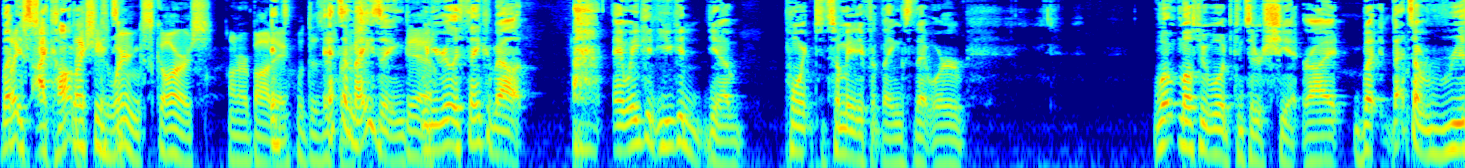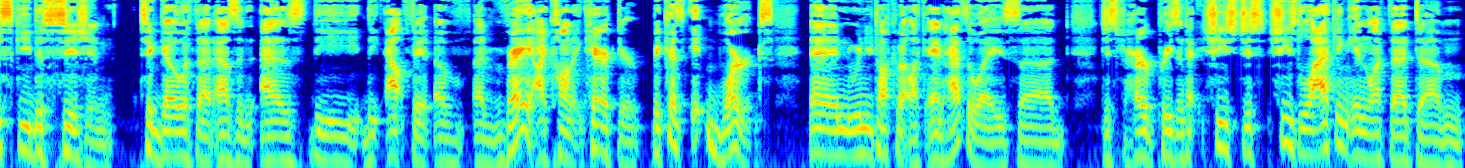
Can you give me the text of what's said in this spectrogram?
but Like- it's iconic. Like she's It's a- wearing scars on her body with the zippers. it's amazing Yeah. when you really think about and we could you could you know point to so many different things that were what most people would consider shit right? But that's a risky decision to go with that as an as the the outfit of a very iconic character because it works. And when you talk about like Anne Hathaway's uh just her presentation she's just she's lacking in like that um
